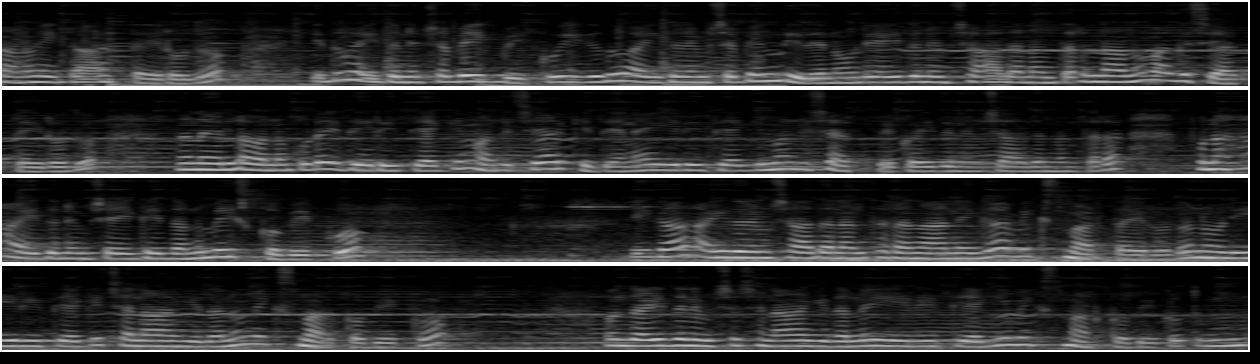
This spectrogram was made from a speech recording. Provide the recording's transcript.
ನಾನು ಈಗ ಹಾಕ್ತಾ ಇರೋದು. ಇದು ಐದು ನಿಮಿಷ ಬೇಯಬೇಕು ಈಗ ಇದು ಐದು ನಿಮಿಷ ಬೆಂದಿದೆ. ನೋಡಿ, ಐದು ನಿಮಿಷ ಆದ ನಂತರ ನಾನು ಮಗಸಿ ಹಾಕ್ತಾ ಇರೋದು. ನಾನು ಎಲ್ಲವನ್ನು ಕೂಡ ಇದೇ ರೀತಿಯಾಗಿ ಮಗಸಿ ಹಾಕಿದ್ದೇನೆ. ಈ ರೀತಿಯಾಗಿ ಮಗಸಿ ಹಾಕಬೇಕು. ಐದು ನಿಮಿಷ ಆದ ನಂತರ ಪುನಃ ಐದು ನಿಮಿಷ ಈಗ ಇದನ್ನು ಬೇಯಿಸ್ಕೋಬೇಕು. ಈಗ ಐದು ನಿಮಿಷ ಆದ ನಂತರ ನಾನೀಗ ಮಿಕ್ಸ್ ಮಾಡ್ತಾ ಇರೋದು. ನೋಡಿ, ಈ ರೀತಿಯಾಗಿ ಚೆನ್ನಾಗಿ ಇದನ್ನು ಮಿಕ್ಸ್ ಮಾಡ್ಕೋಬೇಕು. ಒಂದು ಐದು ನಿಮಿಷ ಚೆನ್ನಾಗಿ ಇದನ್ನು ಈ ರೀತಿಯಾಗಿ ಮಿಕ್ಸ್ ಮಾಡ್ಕೋಬೇಕು. ತುಂಬ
